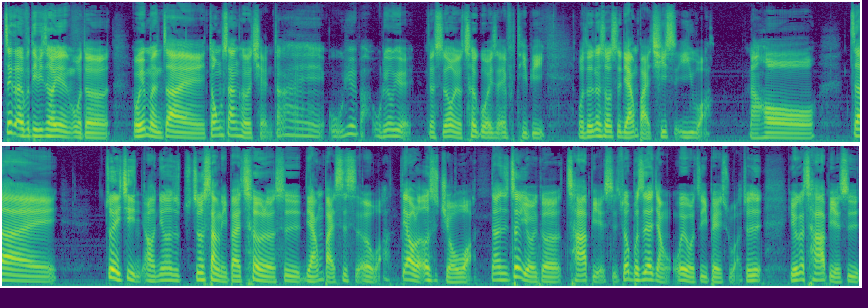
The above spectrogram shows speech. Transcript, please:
这个 FTP 测验，我的我原本在东山河前大概五月吧，五六月。的时候有测过一次 FTP，我的那时候是两百七十一瓦，然后在最近啊，应该是就上礼拜测了是两百四十二瓦，掉了二十九瓦。但是这有一个差别是，所以不是在讲为我自己背书啊，就是有一个差别是，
